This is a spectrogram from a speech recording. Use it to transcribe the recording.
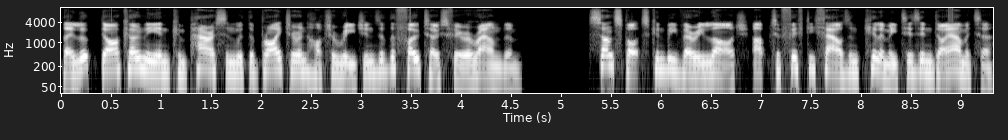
They look dark only in comparison with the brighter and hotter regions of the photosphere around them. Sunspots can be very large, up to 50,000 kilometers in diameter.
